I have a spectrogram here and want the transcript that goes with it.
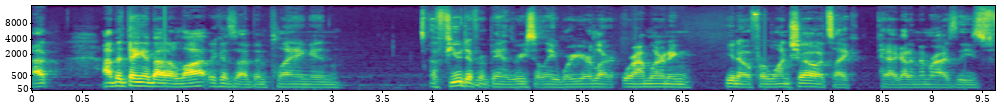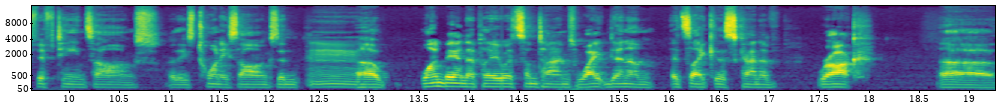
I I've been thinking about it a lot because I've been playing in a few different bands recently where you're lear- where I'm learning, you know, for one show it's like, okay, I got to memorize these 15 songs or these 20 songs and mm. uh, one band I play with sometimes, White Denim, it's like this kind of rock uh,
